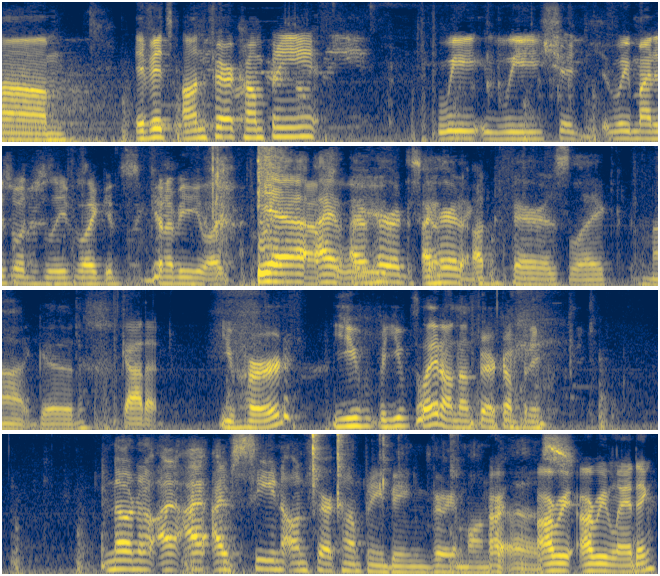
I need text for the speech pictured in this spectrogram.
Um, if it's unfair company, we we should we might as well just leave. Like it's gonna be like Yeah, I, I Absolutely heard I heard unfair is like not good. Got it. you've heard. You you played on unfair company. No, no, I, I I've seen unfair company being very manga. All right, are we are we landing?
